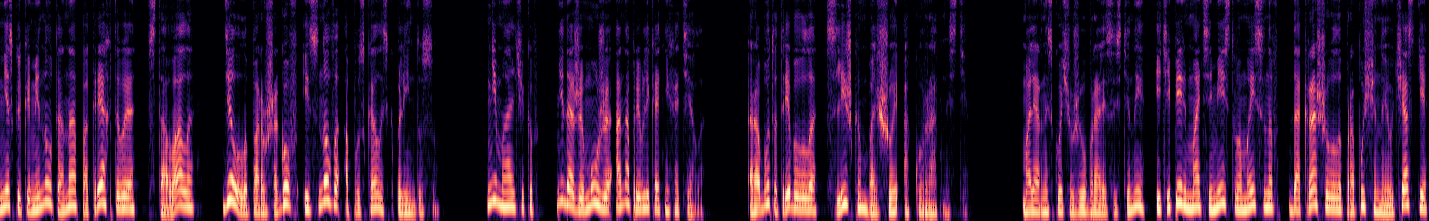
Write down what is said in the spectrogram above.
несколько минут она, покряхтывая, вставала, делала пару шагов и снова опускалась к плинтусу. Ни мальчиков, ни даже мужа она привлекать не хотела. Работа требовала слишком большой аккуратности. Малярный скотч уже убрали со стены, и теперь мать семейства Мейсонов докрашивала пропущенные участки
